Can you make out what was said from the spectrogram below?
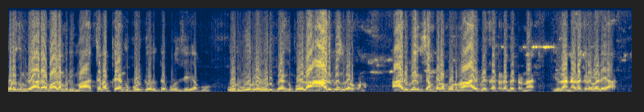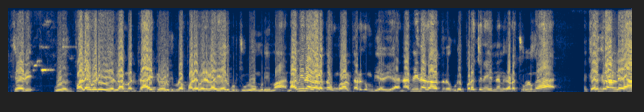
திறக்க முடியாதா. வாழ முடியுமா? எத்தனை பேங்க் போயிட்டு வரதுக்கு பொழுது சரியா போகும். ஒரு ஊரில் ஒரு பேங்க் போகலாம் ஆறு பேங்க் திறக்கணும். ஆறு பேருக்கு சம்பளம் போடணும் ஆறு பேர் கட்டணம் கட்டணும். இதெல்லாம் நடக்கிற வேலையா? சரி. பழையபடி எல்லாமே டிராக்டர் ஒழிச்சு கூட பழையபடி எல்லாம் ஏற்படுத்தி விழுவ முடியுமா? நவீன காலத்தை உங்களால் தடுக்க முடியாது. நவீன காலத்தில் கூடிய பிரச்சனை என்னன்னு கேட்டால் சொல்லுங்க. கேட்கிறான் இல்லையா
